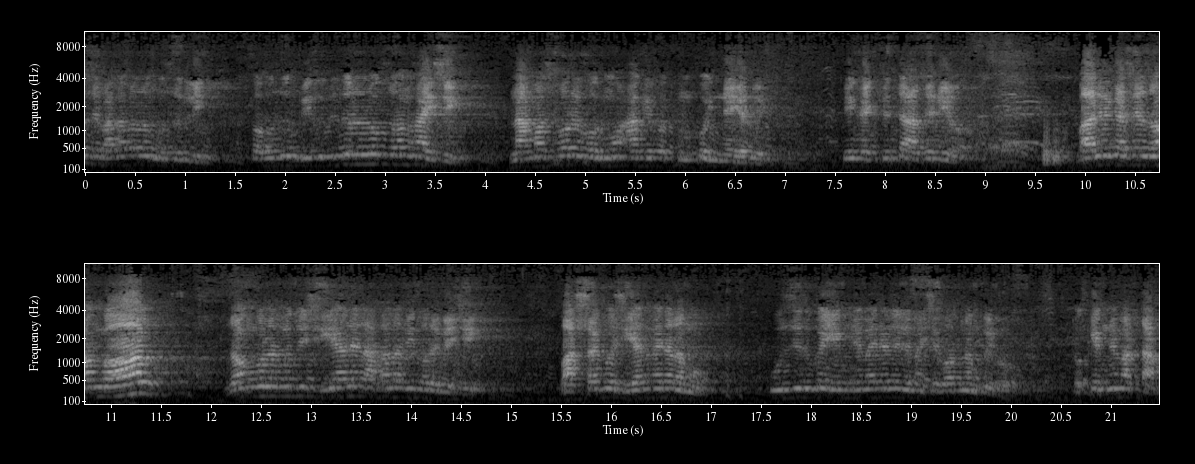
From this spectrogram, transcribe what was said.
আছে বাধা ভালো মুসল্লি হুজুর বিরোধী দলের লোক যখন পাইছি নামাজ পরে কর্ম আগে কখন কন্যা এরই এই ক্ষেত্রে আসেনিও বাড়ির কাছে জঙ্গল, জঙ্গলের মধ্যে শিয়ালে লাফালাফি করে বেশি। বাদশাকে শিয়াল মেরালামো উজিরুকে এমনি মেরে নিলে মাইসে বদনাম করব তো কেমনি মারতাম?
